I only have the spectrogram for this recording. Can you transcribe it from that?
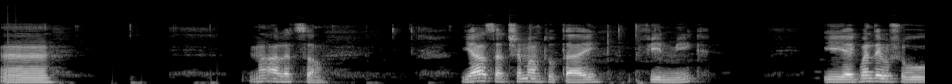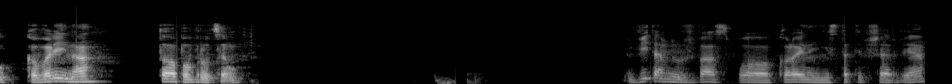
E, No ale co? Ja zatrzymam tutaj filmik i jak będę już u Kowalina, to powrócę. Witam już Was po kolejnej niestety przerwie.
